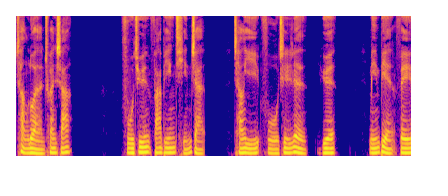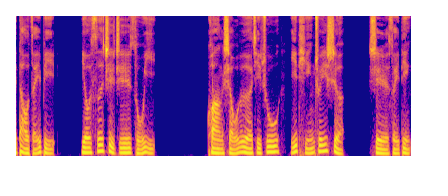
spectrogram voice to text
倡乱川沙，府军发兵擒斩。常以辅之任曰：“民变非盗贼比，有司治之足矣。况首恶即诛，宜停追赦，是遂定。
